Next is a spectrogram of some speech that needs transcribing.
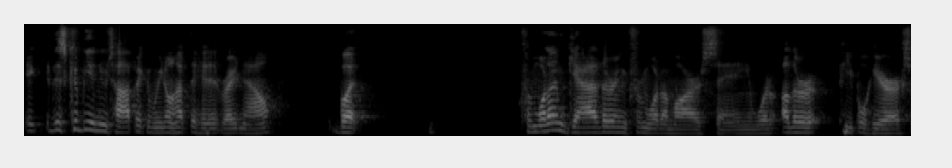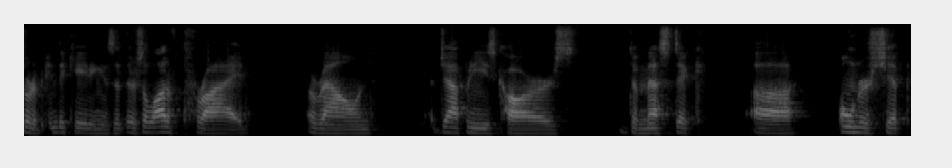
it, this could be a new topic and we don't have to hit it right now, but from what I'm gathering from what Amar is saying and what other people here are sort of indicating is that there's a lot of pride around Japanese cars domestic uh, ownership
